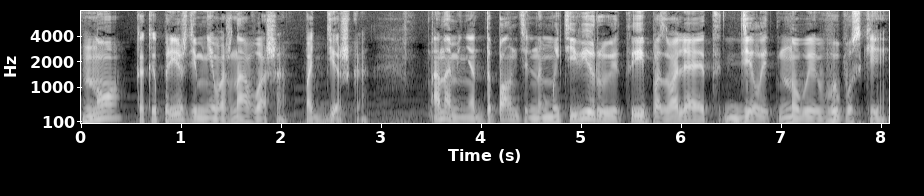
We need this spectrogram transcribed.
Но, как и прежде, мне важна ваша поддержка. Она меня дополнительно мотивирует и позволяет делать новые выпуски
